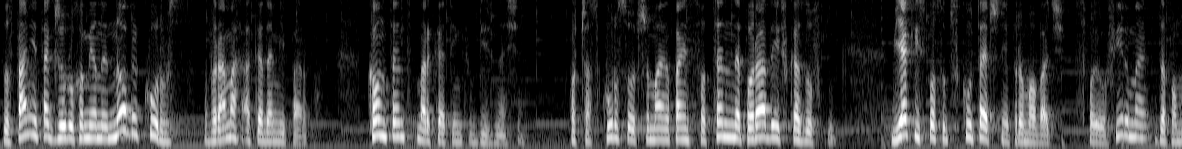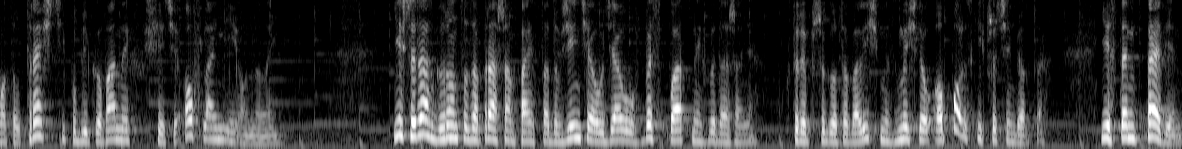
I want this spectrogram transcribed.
zostanie także uruchomiony nowy kurs w ramach Akademii PARP Content Marketing w biznesie. Podczas kursu otrzymają Państwo cenne porady i wskazówki, w jaki sposób skutecznie promować swoją firmę za pomocą treści publikowanych w świecie offline i online. Jeszcze raz gorąco zapraszam Państwa do wzięcia udziału w bezpłatnych wydarzeniach, które przygotowaliśmy z myślą o polskich przedsiębiorcach. Jestem pewien,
